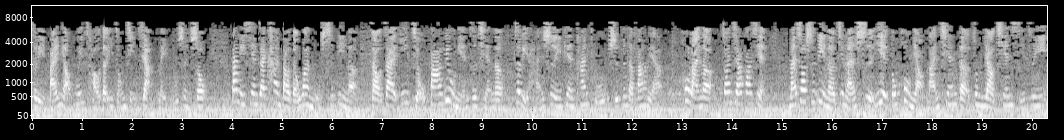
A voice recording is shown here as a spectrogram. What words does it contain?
这里百鸟归巢的一种景象，美不胜收。那你现在看到的万亩湿地呢，早在一九八六年之前呢，这里还是一片滩涂，十分的荒凉。后来呢，专家发现，南沙湿地呢，竟然是叶冬候鸟南迁的重要迁徙之一。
